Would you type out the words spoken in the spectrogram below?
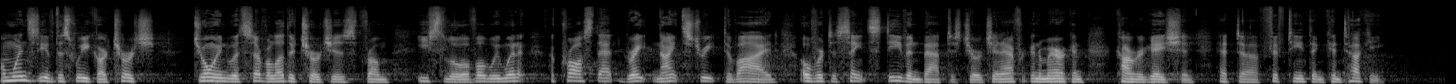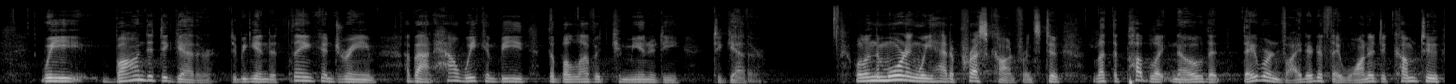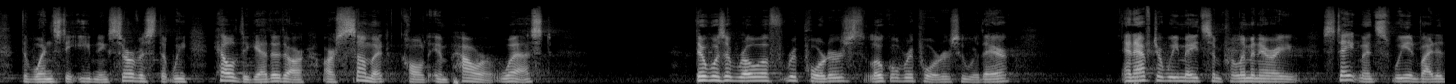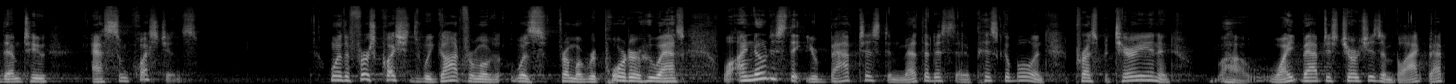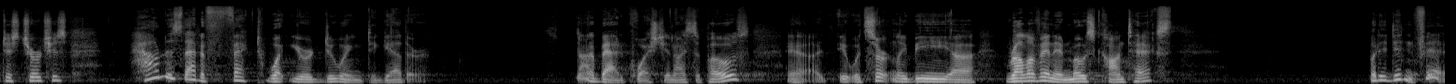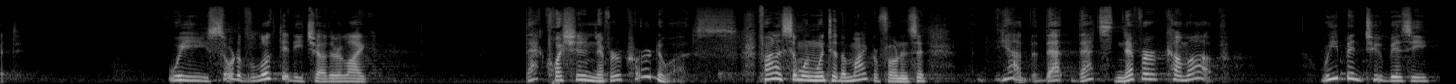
On Wednesday of this week, our church joined with several other churches from East Louisville. We went across that great Ninth Street divide over to St. Stephen Baptist Church, an African American congregation at uh, 15th and Kentucky. We bonded together to begin to think and dream about how we can be the beloved community together. Well, in the morning, we had a press conference to let the public know that they were invited if they wanted to come to the Wednesday evening service that we held together, our, our summit called Empower West. There was a row of reporters, local reporters, who were there. And after we made some preliminary statements, we invited them to ask some questions. One of the first questions we got from was from a reporter who asked, Well, I noticed that you're Baptist and Methodist and Episcopal and Presbyterian and uh, white Baptist churches and black Baptist churches. How does that affect what you're doing together? It's not a bad question, I suppose. Uh, it would certainly be uh, relevant in most contexts, but it didn't fit. We sort of looked at each other like, that question never occurred to us. Finally, someone went to the microphone and said, Yeah, that, that's never come up. We've been too busy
